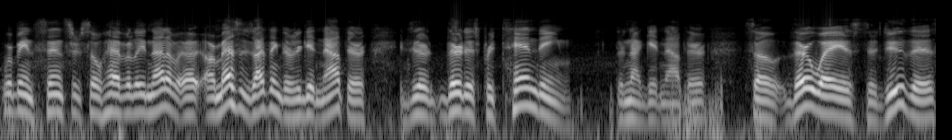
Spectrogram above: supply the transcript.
We're being censored so heavily. None of uh, our messages I think they're getting out there they're they're just pretending they're not getting out there so their way is to do this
